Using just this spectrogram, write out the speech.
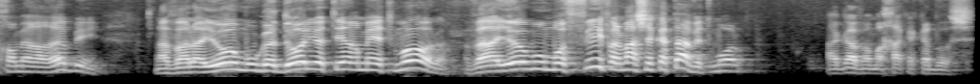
איך אומר הרבי? אבל היום הוא גדול יותר מאתמול, והיום הוא מוסיף על מה שכתב אתמול. אגב, המחק הקדוש.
